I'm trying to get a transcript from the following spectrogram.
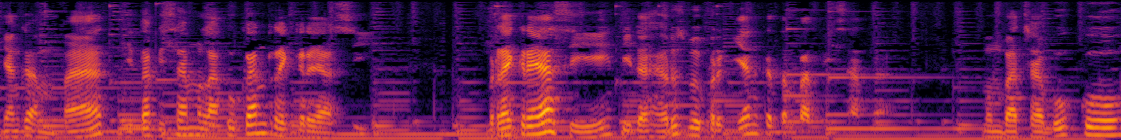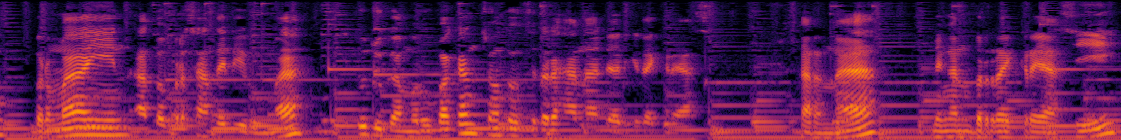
Yang keempat, kita bisa melakukan rekreasi. Berekreasi tidak harus bepergian ke tempat wisata. Membaca buku, bermain, atau bersantai di rumah itu juga merupakan contoh sederhana dari rekreasi. Karena dengan berrekreasi,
